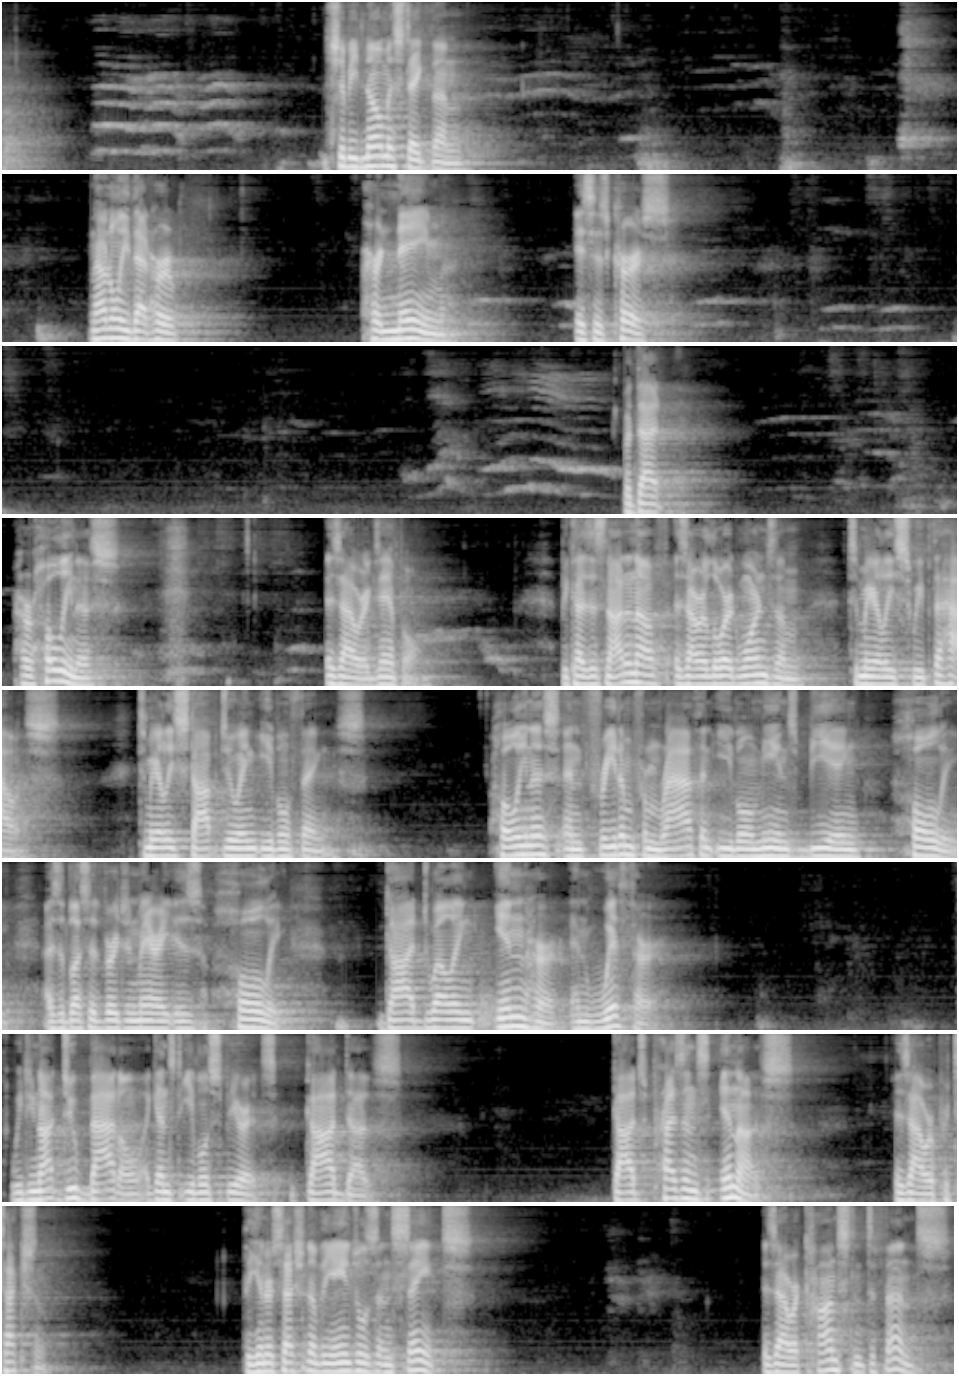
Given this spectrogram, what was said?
It should be no mistake then. Not only that her, her name is his curse, but that her holiness is our example. Because it's not enough, as our Lord warns them, to merely sweep the house, to merely stop doing evil things. Holiness and freedom from wrath and evil means being holy, as the Blessed Virgin Mary is holy, God dwelling in her and with her. We do not do battle against evil spirits. God does. God's presence in us is our protection. The intercession of the angels and saints is our constant defense.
